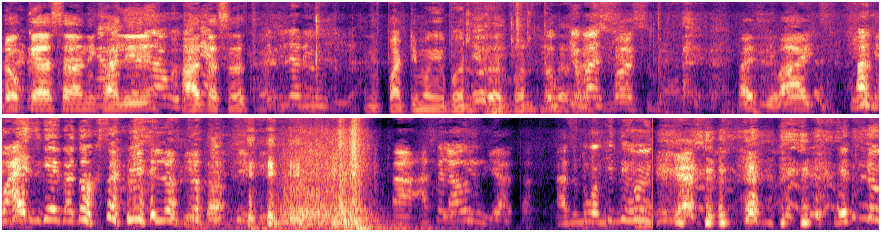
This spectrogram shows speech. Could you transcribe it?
डोक्या असा आणि खाली हात असत. आणि पाठीमागे भरतात भरतात ओके बस. बस वाईट वाईच घे का तो? सर मेलो. हा, आता लावून घ्या आता. आता तुला किती होईल. घेतलो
